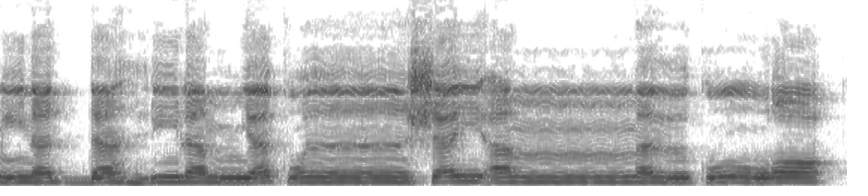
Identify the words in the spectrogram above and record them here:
من الدهر لم يكن شيئا مذكورا؟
